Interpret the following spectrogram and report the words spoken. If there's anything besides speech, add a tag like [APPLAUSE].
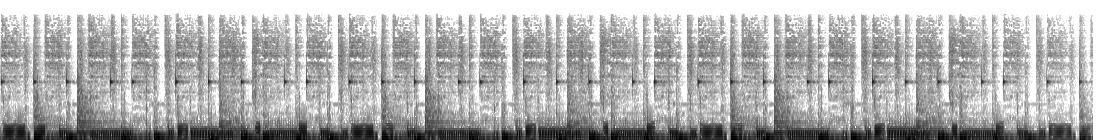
Hey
